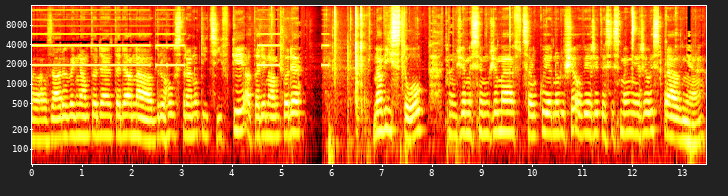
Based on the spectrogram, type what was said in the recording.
A zároveň nám to jde teda na druhou stranu té cívky a tady nám to jde na výstup, takže my si můžeme v celku jednoduše ověřit, jestli jsme měřili správně,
